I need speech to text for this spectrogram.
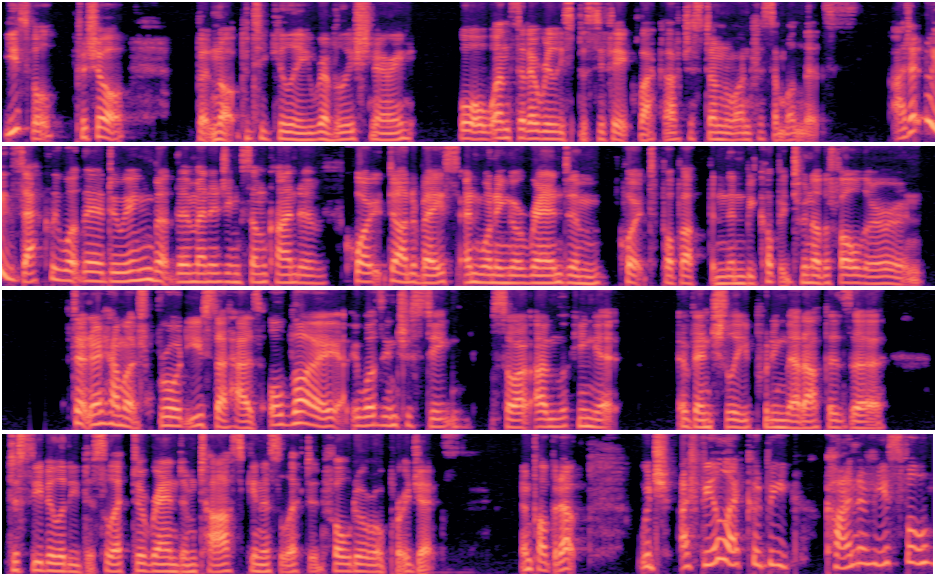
useful for sure, but not particularly revolutionary. Or ones that are really specific, like I've just done one for someone that's I don't know exactly what they're doing, but they're managing some kind of quote database and wanting a random quote to pop up and then be copied to another folder. And I don't know how much broad use that has, although it was interesting. So I'm looking at eventually putting that up as a just the ability to select a random task in a selected folder or projects and pop it up, which I feel like could be kind of useful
